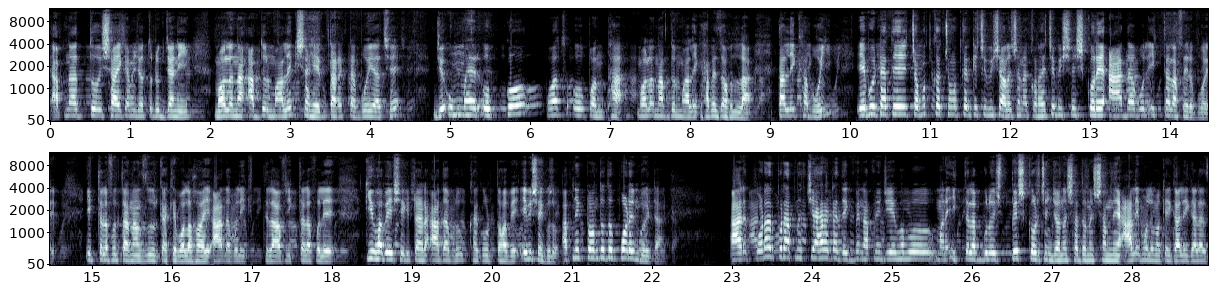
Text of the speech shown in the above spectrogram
আপনার তো শাইক আমি যতটুকু জানি মাওলানা আব্দুল মালিক সাহেব তার একটা বই আছে যে উম্মাহের ঐক্য, পথ ও পন্থা। মৌলানা আব্দুল মালিক হাফেজাহুল্লাহ, তার লেখা বই। এই বইটাতে চমৎকার চমৎকার কিছু বিষয় আলোচনা করা হয়েছে, বিশেষ করে আদাবুল ইকতলাফের উপরে। ইকতলাফুল তানাজুর কাকে বলা হয়? আদাবুল ইকতলাফ ইকতলাফ হলে কীভাবে সেটার আদাব রক্ষা করতে হবে? এই বিষয়গুলো। আপনি একটু অন্তত পড়েন বইটা। আর পড়ার পর আপনার চেহারাটা দেখবেন, আপনি যেভাবে মানে ইকতলাপগুলো পেশ করছেন জনসাধারণের সামনে, আলেম ওলামাকে গালিগালাজ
